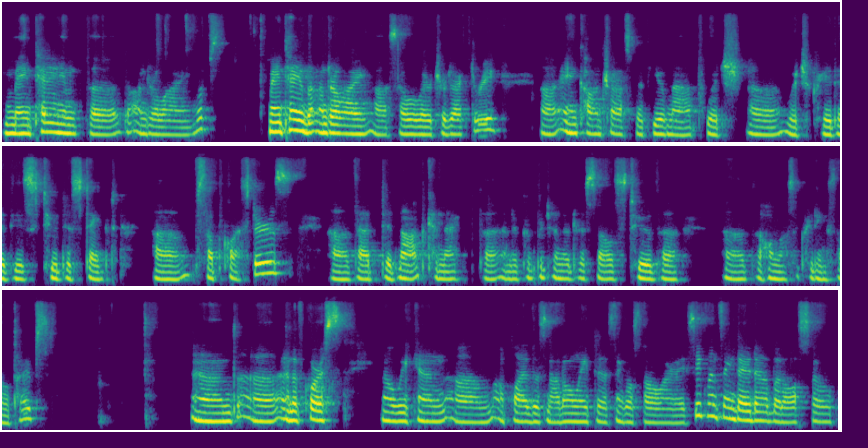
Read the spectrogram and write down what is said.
maintain the, the underlying, whoops, maintain the underlying uh, cellular trajectory in contrast with UMAP, which, which created these two distinct subclusters uh, that did not connect the endocrine progenitor cells to the, uh, the hormone secreting cell types. And, uh, and of course, know, we can um, apply this not only to single cell RNA sequencing data, but also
